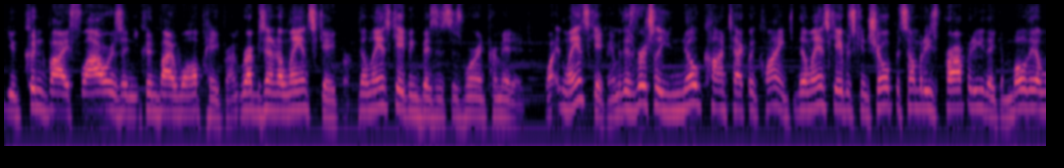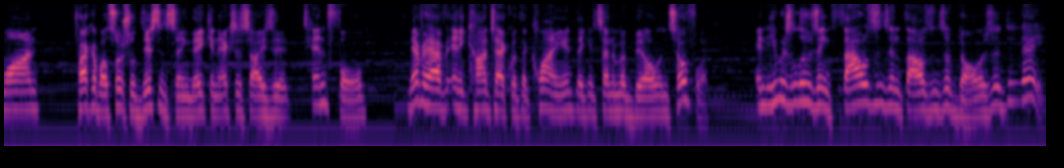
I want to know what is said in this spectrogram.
You couldn't buy flowers and you couldn't buy wallpaper. I represented a landscaper. The landscaping businesses weren't permitted. Landscaping, I mean, there's virtually no contact with clients. The landscapers can show up at somebody's property, they can mow their lawn. Talk about social distancing, they can exercise it tenfold never have any contact with the client. They can send him a bill and so forth. And he was losing thousands and thousands of dollars a day.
